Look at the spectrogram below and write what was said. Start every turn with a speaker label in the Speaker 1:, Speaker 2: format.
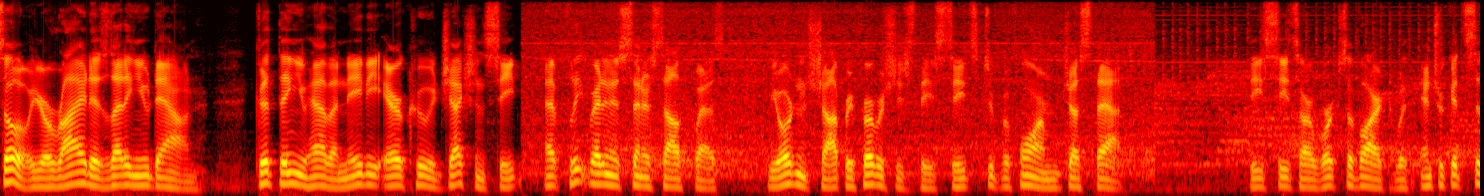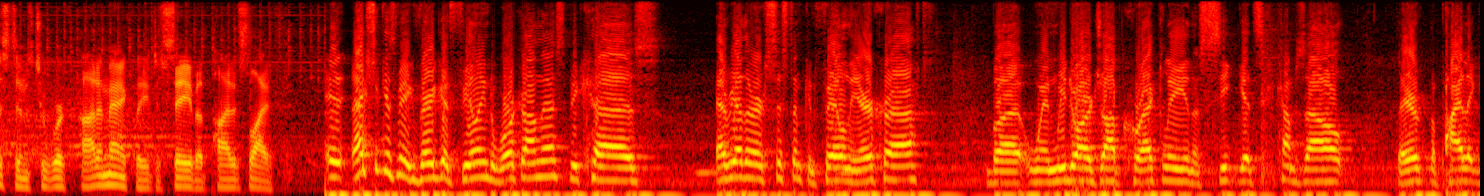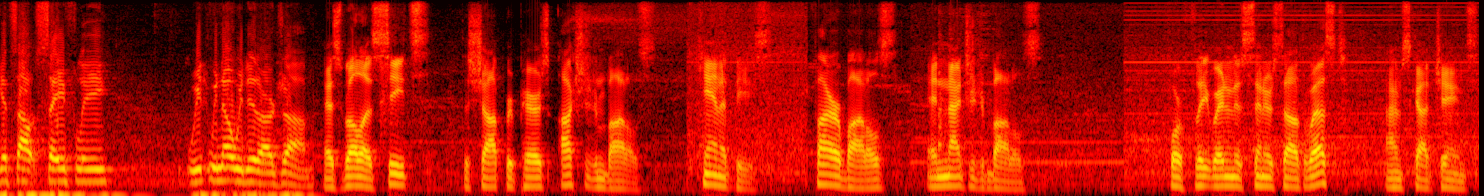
Speaker 1: So, your ride is letting you down. Good thing you have a Navy aircrew ejection seat at Fleet Readiness Center Southwest. The Ordnance Shop refurbishes these seats to perform just that. These seats are works of art with intricate systems to work automatically to save a pilot's life.
Speaker 2: It actually gives me a very good feeling to work on this because every other system can fail in the aircraft, but when we do our job correctly and the seat gets comes out, the, air, the pilot gets out safely, we, we know we did our job.
Speaker 1: As well as seats, the shop repairs oxygen bottles, canopies, fire bottles, and nitrogen bottles. For Fleet Readiness Center Southwest, I'm Scott James.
